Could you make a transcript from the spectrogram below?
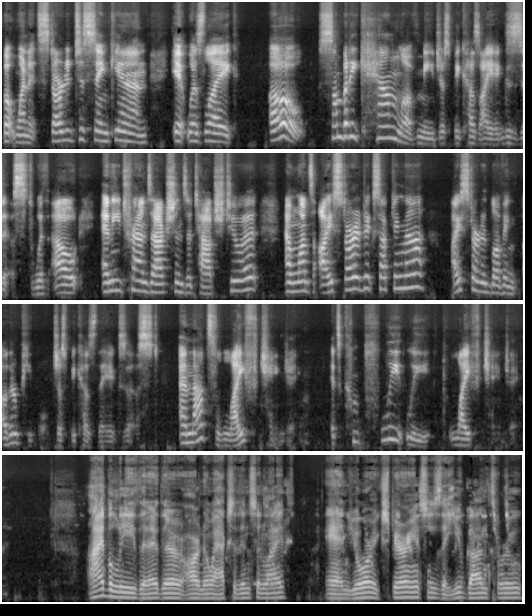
But when it started to sink in, it was like, oh, somebody can love me just because I exist without any transactions attached to it. And once I started accepting that, I started loving other people just because they exist. And that's life changing. It's completely life changing. I believe that there are no accidents in life, and your experiences that you've gone through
